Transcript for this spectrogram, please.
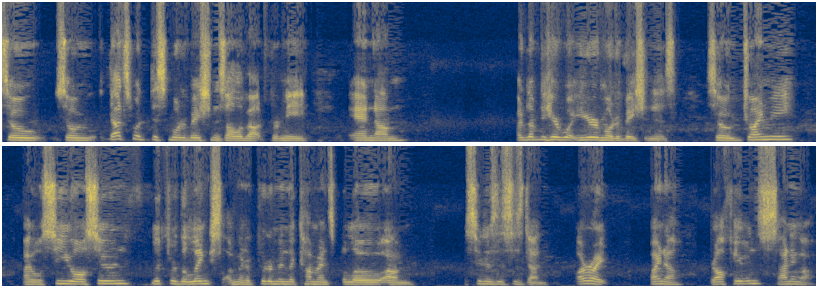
so, so that's what this motivation is all about for me. And um, I'd love to hear what your motivation is. So join me. I will see you all soon. Look for the links. I'm going to put them in the comments below um, as soon as this is done. All right. Bye now. Ralph Havens signing off.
